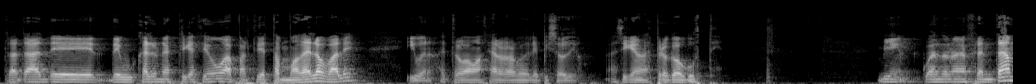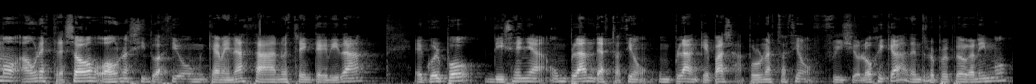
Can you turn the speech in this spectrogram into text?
tratar de, de buscarle una explicación a partir de estos modelos, ¿vale? Y bueno, esto lo vamos a hacer a lo largo del episodio. Así que nada, espero que os guste. Bien, cuando nos enfrentamos a un estresor o a una situación que amenaza nuestra integridad, el cuerpo diseña un plan de actuación, un plan que pasa por una actuación fisiológica dentro del propio organismo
